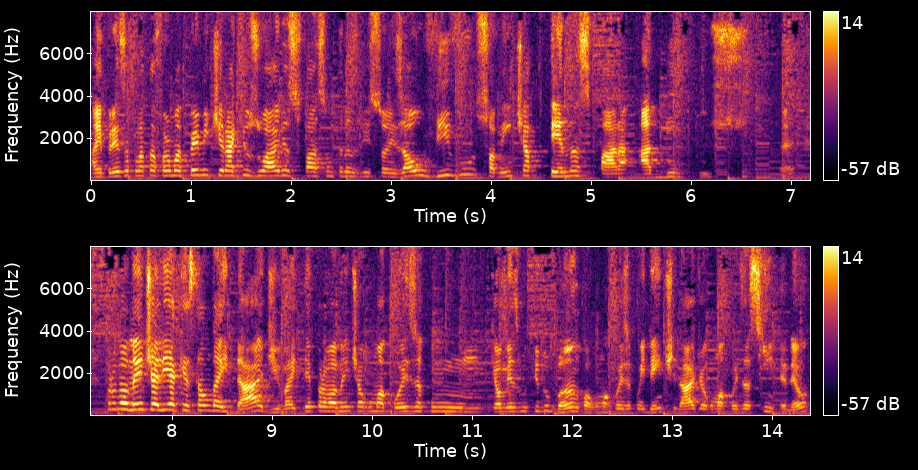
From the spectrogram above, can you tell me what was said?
A empresa plataforma permitirá que usuários façam transmissões ao vivo somente apenas para adultos. Né? Provavelmente ali a questão da idade vai ter provavelmente alguma coisa com que é o mesmo que do banco, alguma coisa com identidade, alguma coisa assim, entendeu?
